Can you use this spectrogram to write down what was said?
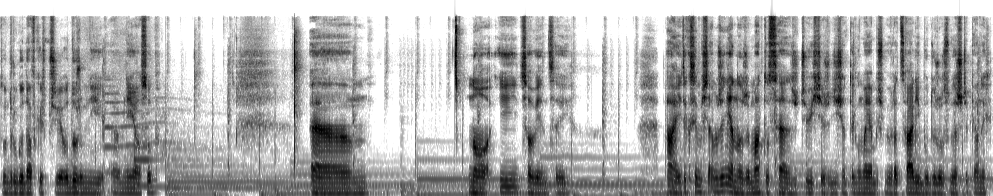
tą drugą dawkę już przyjęło dużo mniej, mniej osób. Um, no i co więcej? A, i tak sobie myślałem, że nie, no, że ma to sens rzeczywiście, że 10 maja byśmy wracali, bo dużo osób zaszczepionych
